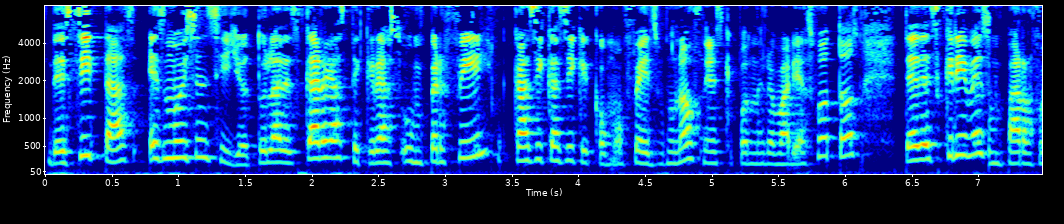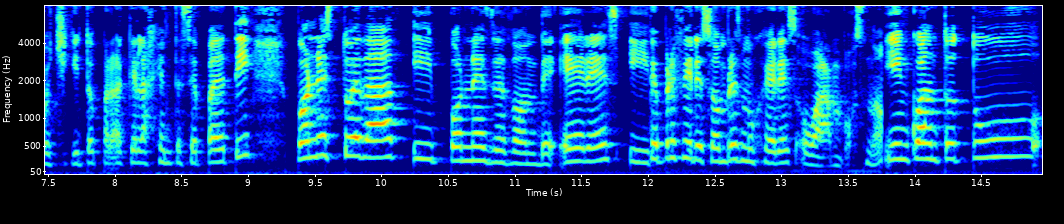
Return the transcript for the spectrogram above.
de citas es muy sencillo. Tú la descargas, te creas un perfil, casi casi que como Facebook, ¿no? Tienes que poner varias fotos, te describes un párrafo chiquito para que la gente sepa de ti, pones tu edad y pones de dónde eres y qué prefieres, hombres, mujeres o ambos, ¿no? Y en cuanto tú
